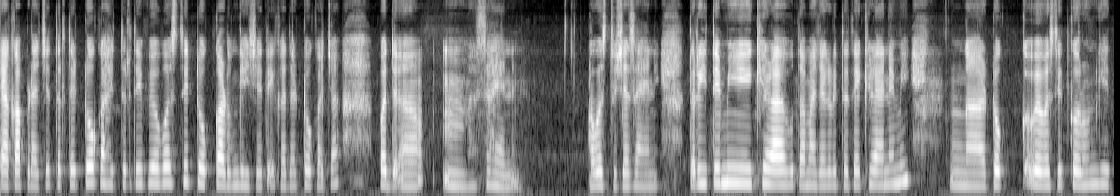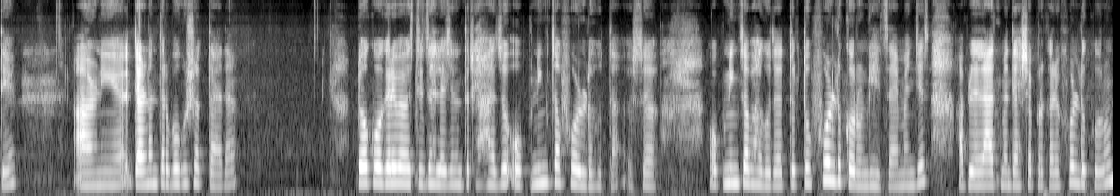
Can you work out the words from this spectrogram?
त्या कापडाचे तर ते टोक आहेत तर ते व्यवस्थित टोक काढून घ्यायचे आहेत एखाद्या टोकाच्या पद सहाय्याने वस्तूच्या सहाय्याने. तर इथे मी खिळा होता माझ्याकडे तर त्या खिळ्याने मी टोक व्यवस्थित करून घेते. आणि त्यानंतर बघू शकता आता टोक वगैरे व्यवस्थित झाल्याच्यानंतर हा जो ओपनिंगचा फोल्ड होता असं ओपनिंगचा भाग होता तर तो फोल्ड करून घ्यायचा आहे. म्हणजेच आपल्याला आतमध्ये अशा प्रकारे फोल्ड करून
